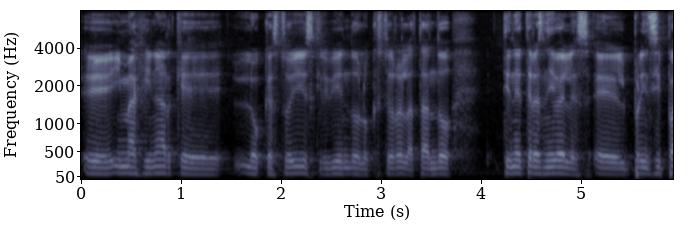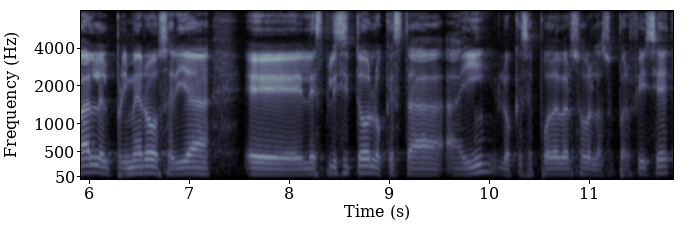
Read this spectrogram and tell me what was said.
eh, imaginar que lo que estoy escribiendo, lo que estoy relatando, tiene tres niveles. El principal, el primero sería eh, el explícito, lo que está ahí, lo que se puede ver sobre la superficie,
